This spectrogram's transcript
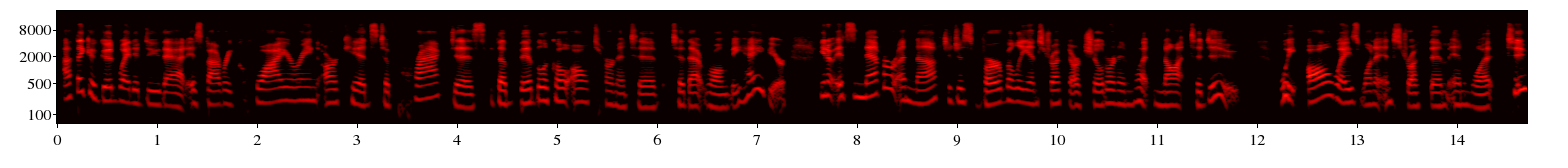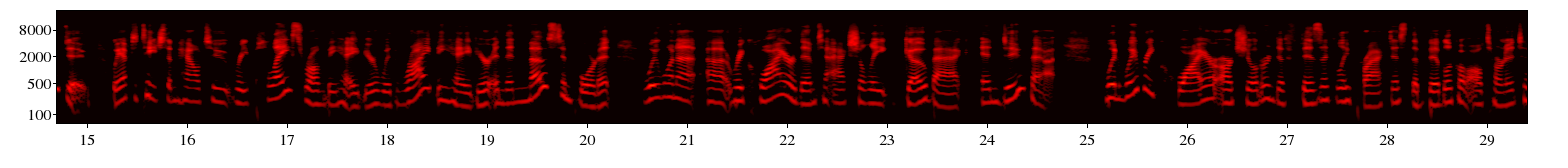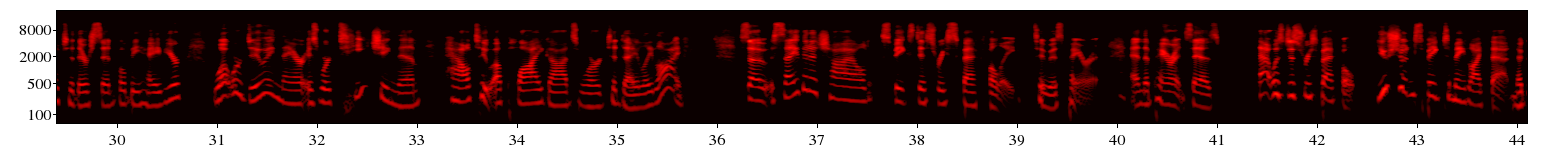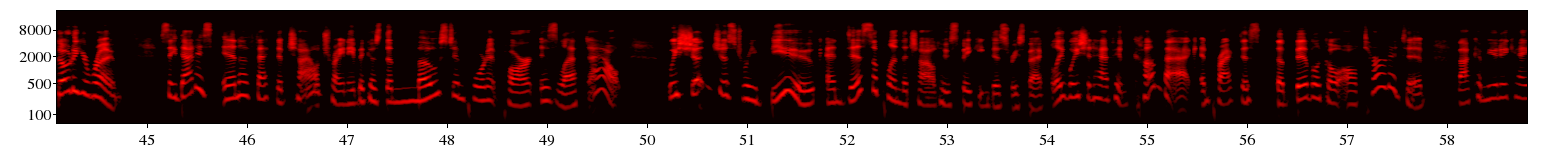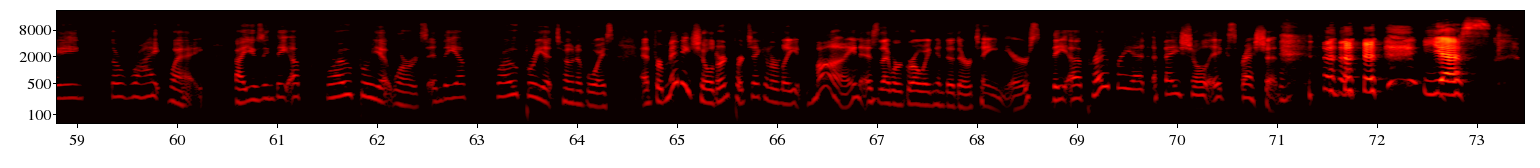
I think a good way to do that is by requiring our kids to practice the biblical alternative to that wrong behavior. You know, it's never enough to just verbally instruct our children in what not to do. We always want to instruct them in what to do. We have to teach them how to replace wrong behavior with right behavior. And then, most important, we want to uh, require them to actually go back and do that when we require our children to physically practice the biblical alternative to their sinful behavior, what we're doing there is we're teaching them how to apply God's word to daily life. So, say that a child speaks disrespectfully to his parent, and the parent says, that was disrespectful. You shouldn't speak to me like that. Now go to your room. See, that is ineffective child training because the most important part is left out we shouldn't just rebuke and discipline the child who's speaking disrespectfully. We should have him come back and practice the biblical alternative by communicating the right way, by using the appropriate words and the appropriate tone of voice. And for many children, particularly mine, as they were growing into their teen years, the appropriate facial expression. yes.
